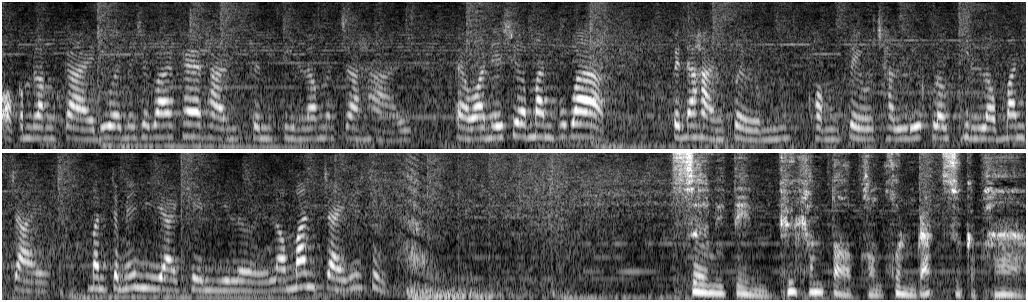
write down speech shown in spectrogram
ออกกำลังกายด้วยไม่ใช่ว่าแค่ทานเซนิตินแล้วมันจะหาย แต่ว่านี้เชื่อมั่นเพราะว่าเป็นอาหารเสริมของเซลล์ชั้นลึกเรากินเรามั่นใจ มันจะไม่มียาเคมีเลย เรามั่นใจที่สุดเซอร์นิตินคือคำตอบของคนรักสุขภาพ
